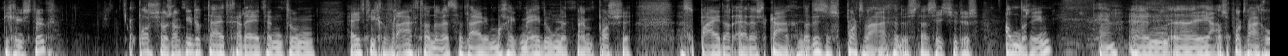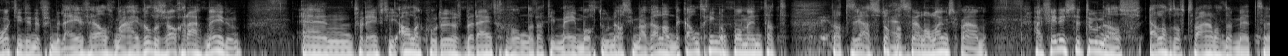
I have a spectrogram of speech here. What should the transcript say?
Die ging stuk. Porsche was ook niet op tijd gereden. En toen heeft hij gevraagd aan de wedstrijdleiding... mag ik meedoen met mijn Porsche Spider RSK? Dat is een sportwagen, dus daar zit je dus anders in. En eh, ja, een sportwagen hoort niet in de Formule 1 veld. Maar hij wilde zo graag meedoen. En toen heeft hij alle coureurs bereid gevonden dat hij mee mocht doen. Als hij maar wel aan de kant ging op het moment dat, dat ja, ze toch wat sneller langskwamen. Hij finishte toen als 11e of 12e met eh,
